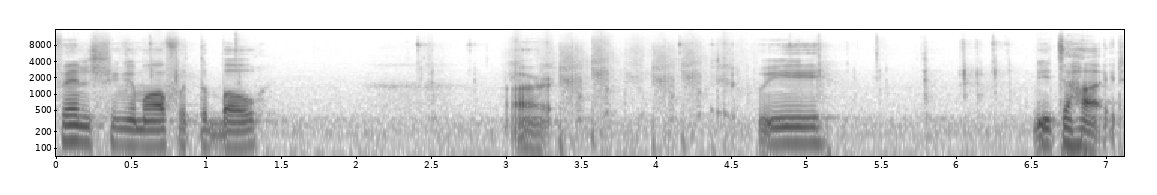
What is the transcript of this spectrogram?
Finishing him off with the bow. Alright. We need to hide.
